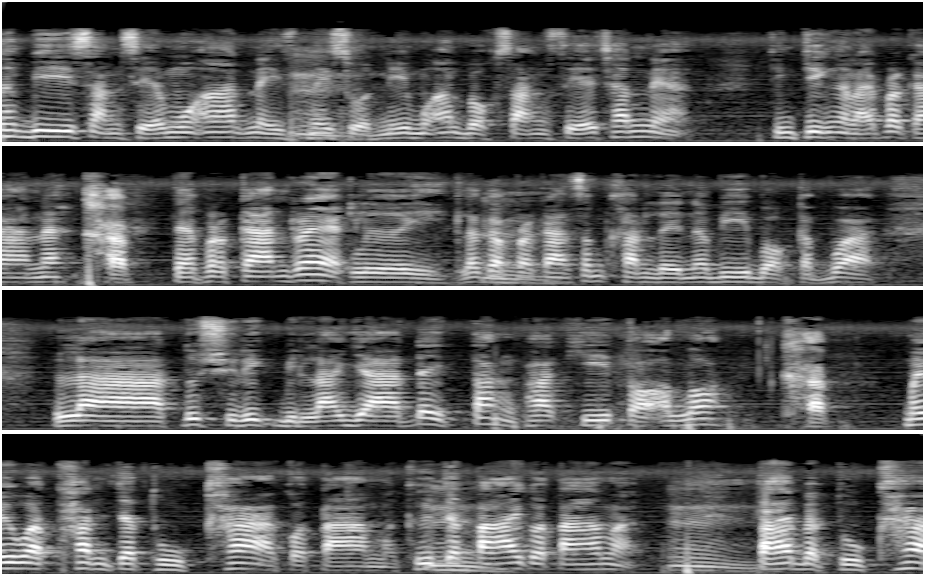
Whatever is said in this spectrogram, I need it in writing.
นบีสั่งเสียมูอาดในในส่วนนี้มูอาดบอกสั่งเสียฉันเนี่ย จริงๆอะหลายประการนะครับ แต่ประการแรกเลย แล้วก็อืมประการสำคัญเลยนบีบอกกับว่า ลาตุชริกบิลลายาได้ตั้งภาคีต่ออัลลอฮ์ครับ ไม่ว่าท่านจะถูกฆ่าก็ตามอะคือจะอืมตายก็ตามอะอืมตายแบบถูกฆ่า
